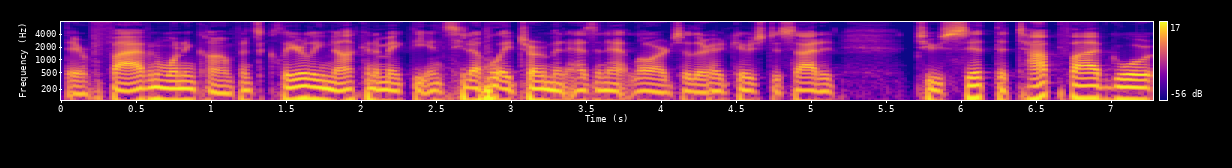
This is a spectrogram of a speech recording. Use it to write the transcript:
They're five and one in conference, clearly not going to make the NCAA tournament as an at-large. So their head coach decided to sit the top five go-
